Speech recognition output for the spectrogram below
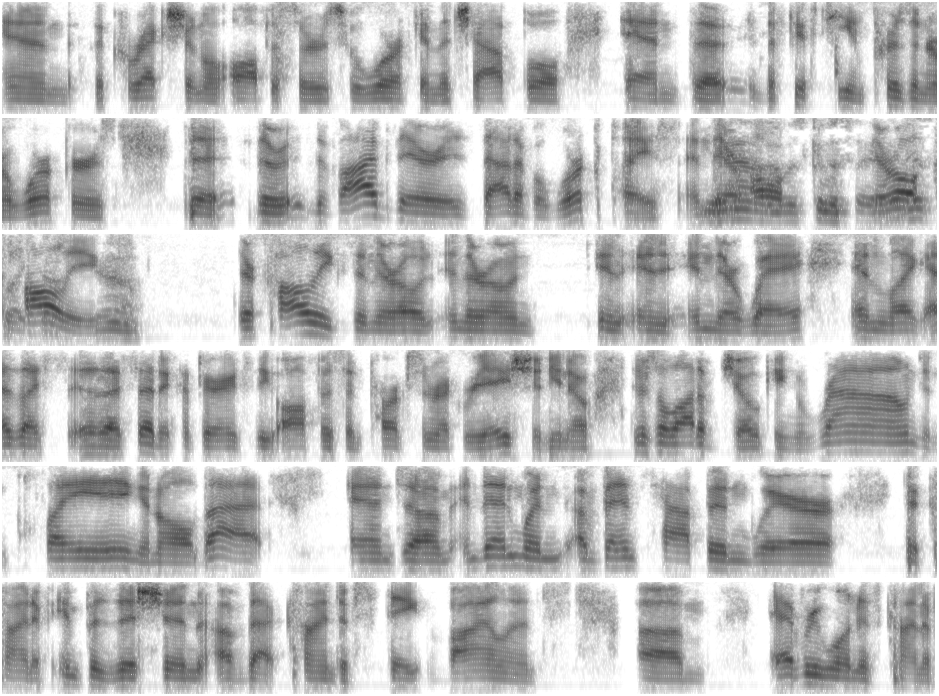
and the correctional officers who work in the chapel and the, the 15 prisoner workers, the, the, the vibe there is that of a workplace and they're yeah, all I was going to say they're all is like that. colleagues. Yeah. they're colleagues in their own in their own in, in, in their way. And like as I as I said comparing to the office and parks and recreation. You know there's a lot of joking around and playing and all that. And um, and then when events happen where the kind of imposition of that kind of state violence um, everyone is kind of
